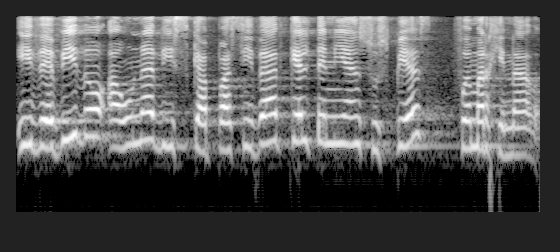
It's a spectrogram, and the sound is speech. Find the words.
Y debido a una discapacidad que él tenía en sus pies, fue marginado.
